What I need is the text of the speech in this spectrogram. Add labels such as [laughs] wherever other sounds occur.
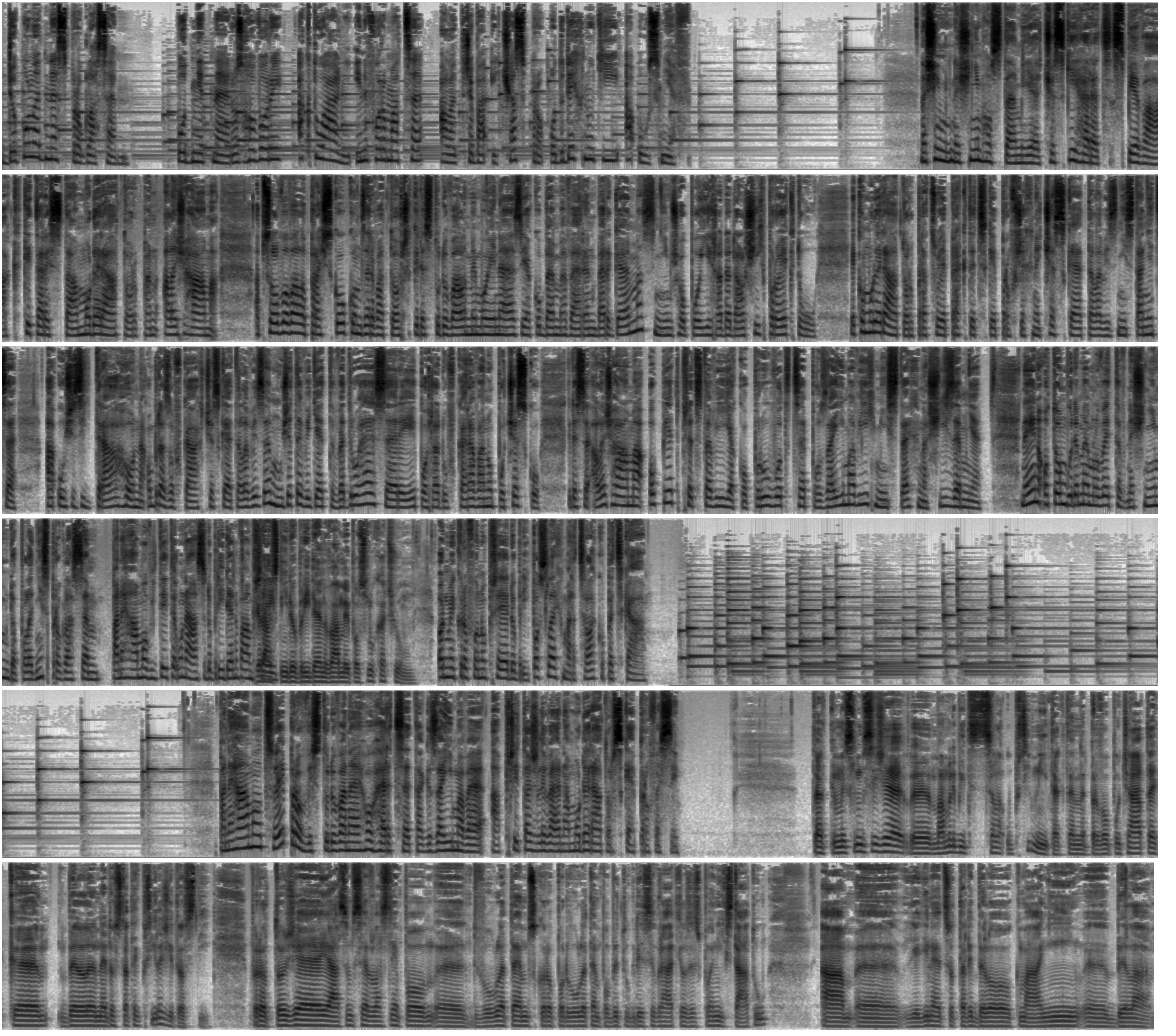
Dopoledne s proglasem. Podnětné rozhovory, aktuální informace, ale třeba i čas pro oddechnutí a úsměv. Naším dnešním hostem je český herec, zpěvák, kytarista, moderátor, pan Aleš Háma. Absolvoval Pražskou konzervatoř, kde studoval mimo jiné s Jakubem Werenbergem, s nímž ho pojí řada dalších projektů. Jako moderátor pracuje prakticky pro všechny české televizní stanice a už zítra ho na obrazovkách České televize můžete vidět ve druhé sérii pořadu v Karavanu po Česku, kde se Aleš Háma opět představí jako průvodce po zajímavých místech naší země. Nejen o tom budeme mluvit v dnešním dopoledni s proglasem. Pane Hámo, vítejte u nás. Dobrý den vám přeji. Krásný dobrý den vám i posluchačům. Od mikrofonu přeje dobrý poslech Marcela Kopecká. Pane Hámo, co je pro vystudovaného herce tak zajímavé a přitažlivé na moderátorské profesi? Tak myslím si, že eh, mám-li být zcela upřímný, tak ten prvopočátek eh, byl nedostatek příležitostí, protože já jsem se vlastně po eh, dvouletém, skoro po dvouletém pobytu, kdy si vrátil ze Spojených států a jediné, co tady bylo k mání, byla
